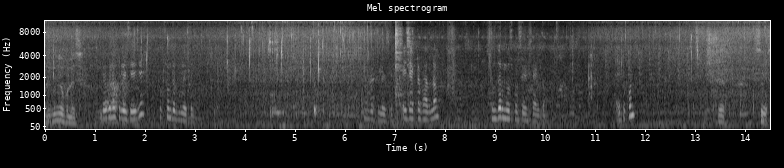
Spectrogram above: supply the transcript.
বেগুনিও ফুলেছে। বেগুনি ফুলেছে এই যে খুব সুন্দর ফুলেছে। সুন্দর ফুলেছে। এই যে একটা ভাজলাম সুন্দর মুসমুসে এসেছে একদম। এইটুকুন? শেষ।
